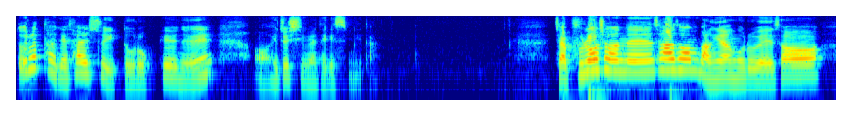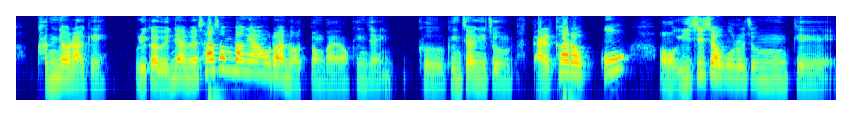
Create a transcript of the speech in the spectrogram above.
또렷하게 살 수 있도록 표현을 어, 해주시면 되겠습니다. 자 블러셔는 사선 방향으로 해서 강렬하게 우리가 왜냐하면 사선 방향으로 하면 어떤가요? 굉장히 그 굉장히 좀 날카롭고 어, 이지적으로 좀 이렇게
